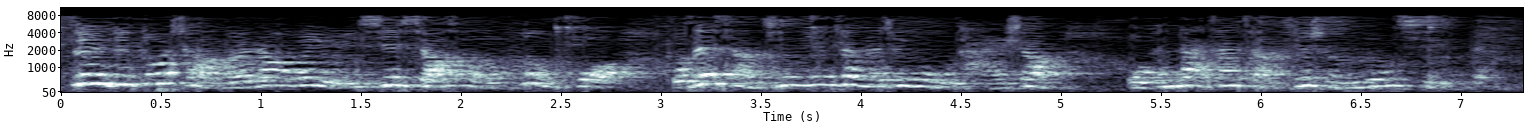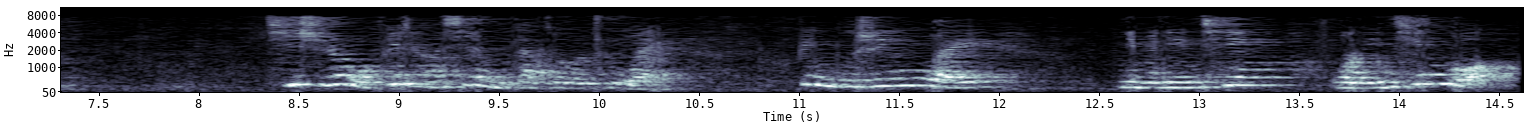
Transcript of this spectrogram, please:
所以这多少呢，让我有一些小小的困惑。我在想，今天站在这个舞台上，我跟大家讲些什么东西？其实我非常羡慕在座的诸位，并不是因为你们年轻，我年轻过。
